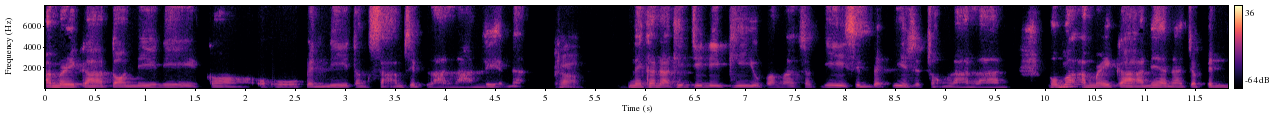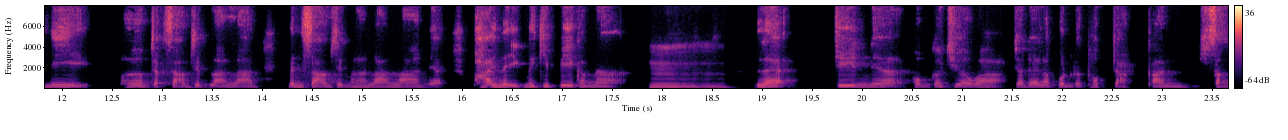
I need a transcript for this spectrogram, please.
อืมอเมริกาตอนนี้นี่ก็โอ้โหเป็นหนี้ตั้ง 30 ล้านล้านเหรียญนะครับ ในขณะที่ GDP อยู่ประมาณสัก 21 22 ล้านล้าน ผมว่าอเมริกาเนี่ยนะจะเป็นหนี้เพิ่มจาก 30 ล้านล้าน เป็น 35 ล้านล้านเนี่ยภายในอีกไม่กี่ปีข้างหน้า อืมและจีนเนี่ยผมก็เชื่อว่าจะได้รับผลกระทบจากการสั่ง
